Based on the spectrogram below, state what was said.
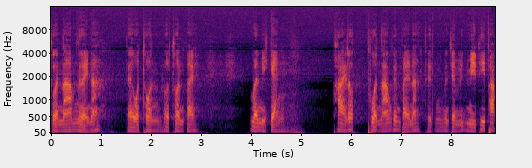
ทวนน้ำเหนื่อยนะ แต่อดทนอดทนไป มันมีแก่งพายแล้ว ทวนน้ำขึ้นไปนะ ถึงมันจะมีที่พัก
